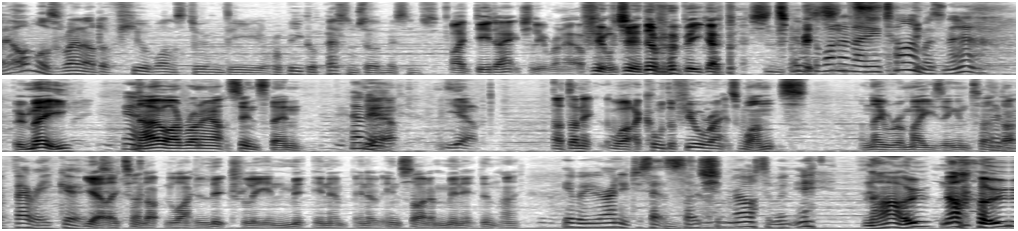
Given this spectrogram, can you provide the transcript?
I almost ran out of fuel once doing the Robigo passenger missions. I did actually run out of fuel during the Robigo passenger missions. It was the one and only time, wasn't it? Who me? Yeah. No, I run out since then. Have yeah, you? yeah. I've done it. Well, I called the fuel rats once, and they were amazing and They turned were up. very good. Yeah, they turned up like literally in in a, in a, inside a minute, didn't they? Yeah, but you were only just outside Shinrarta, weren't you? No, no. I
